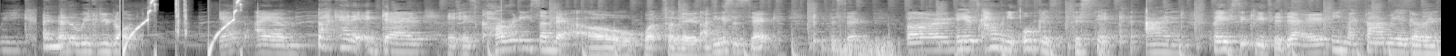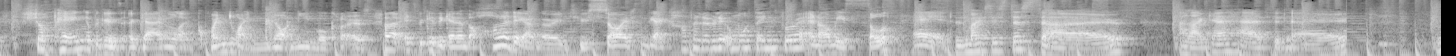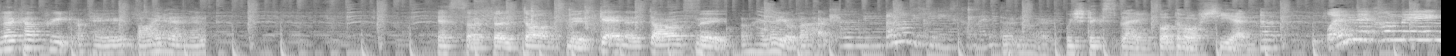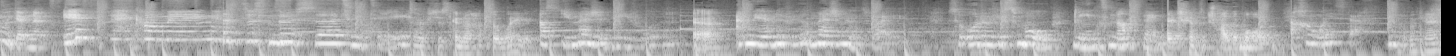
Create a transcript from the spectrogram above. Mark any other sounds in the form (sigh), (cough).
week, another weekly vlog. Yes, I am back at it again. It is currently Sunday. Oh, what Sunday is? I think it's the 6th. The 6th. Phone. It is currently August the 6th. And basically today, me and my family are going shopping because again, like when do I not need more clothes? But it's because again of the holiday I'm going to. So I just need to get a couple of little more things for it and I'll be so sad. This is my sister Soph. I like her hair today. Look how pretty. Okay, bye then. Yes, so those dance moves. Get in those dance moves. Oh, hello, you're back. Um, I don't know if Bikinis coming. Don't know. We should explain. Got them off Shein. No. When they're coming, we don't know if they're coming. There's just no certainty. So it's just gonna have to wait. Plus, you measured me for them. Yeah. And we got the measurements right. So ordering a small means nothing. I just have to try them on. I can't wait, Steph. Okay.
